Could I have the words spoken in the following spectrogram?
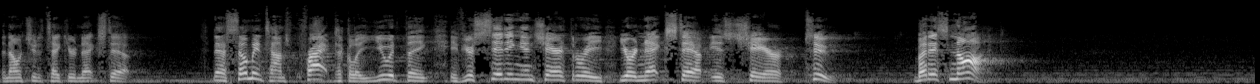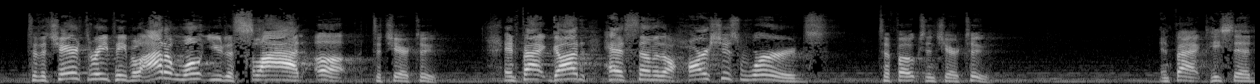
And I want you to take your next step. Now, so many times, practically, you would think if you're sitting in chair three, your next step is chair two. But it's not. To the chair three people, I don't want you to slide up to chair two. In fact, God has some of the harshest words to folks in chair two. In fact, he said,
